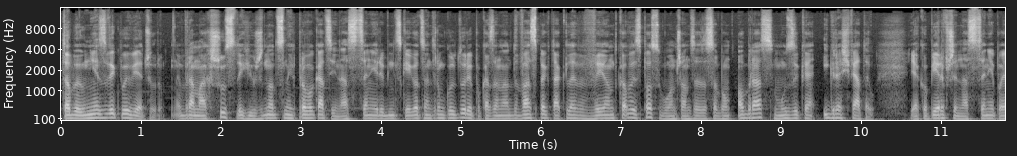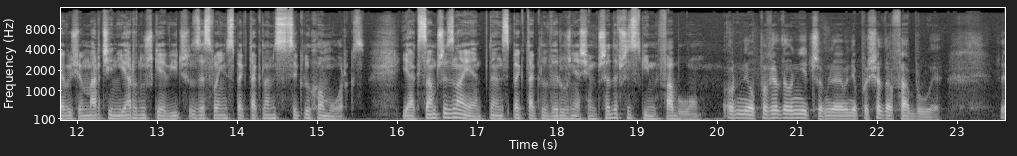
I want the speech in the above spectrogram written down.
To był niezwykły wieczór. W ramach szóstych już nocnych prowokacji na scenie Rybnickiego Centrum Kultury pokazano dwa spektakle w wyjątkowy sposób łączące ze sobą obraz, muzykę i grę świateł. Jako pierwszy na scenie pojawił się Marcin Jarnuszkiewicz ze swoim spektaklem z cyklu Homeworks. Jak sam przyznaje, ten spektakl wyróżnia się przede wszystkim fabułą. On nie opowiada o niczym, nie, posiada fabuły. E,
